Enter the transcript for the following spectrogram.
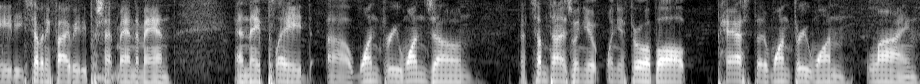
80, 75, 80 percent man to man, and they played uh, one three one zone. That sometimes when you when you throw a ball past the one three one line,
